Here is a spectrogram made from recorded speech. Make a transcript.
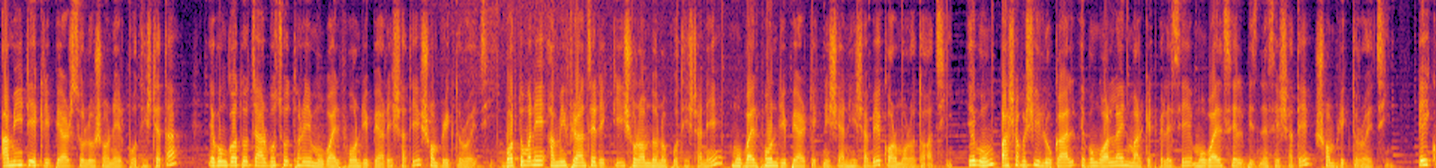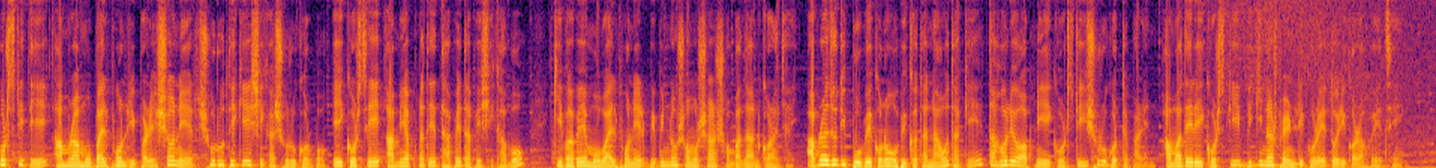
আমি টেক রিপেয়ার সলিউশনের প্রতিষ্ঠাতা এবং গত চার বছর ধরে মোবাইল ফোন রিপেয়ারের সাথে সম্পৃক্ত রয়েছি। বর্তমানে আমি ফ্রান্সের একটি সুনামধন্য প্রতিষ্ঠানে মোবাইল ফোন রিপেয়ার টেকনিশিয়ান হিসাবে কর্মরত আছি এবং পাশাপাশি লোকাল এবং অনলাইন মার্কেট প্লেসে মোবাইল সেল বিজনেসের সাথে সম্পৃক্ত রয়েছি। এই কোর্সটিতে আমরা মোবাইল ফোন রিপারেশনের শুরু থেকে শেখা শুরু করব। এই কোর্সে আমি আপনাদের ধাপে ধাপে শেখাবো কীভাবে মোবাইল ফোনের বিভিন্ন সমস্যার সমাধান করা যায়। আপনার যদি পূর্বে কোনো অভিজ্ঞতা নাও থাকে, তাহলেও আপনি এই কোর্সটি শুরু করতে পারেন। আমাদের এই কোর্সটি বিগিনার ফ্রেন্ডলি করে তৈরি করা হয়েছে,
